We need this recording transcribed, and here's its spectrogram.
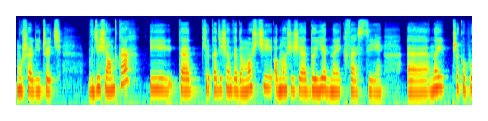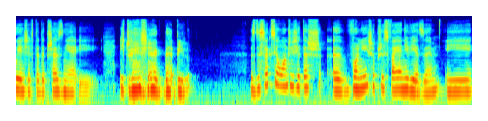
muszę liczyć w dziesiątkach i te kilkadziesiąt wiadomości odnosi się do jednej kwestii. E, no i przekopuję się wtedy przez nie i, i czuję się jak debil. Z dysleksją łączy się też y, wolniejsze przyswajanie wiedzy i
